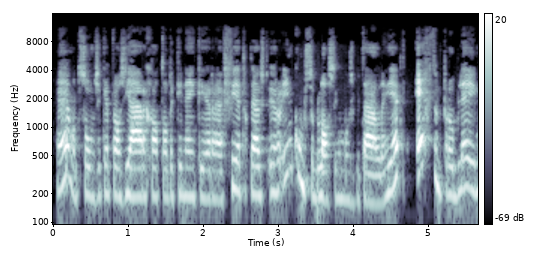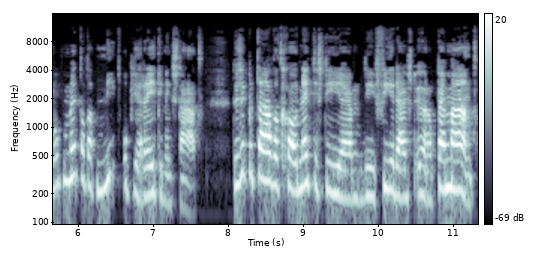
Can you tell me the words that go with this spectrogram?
Hè, want soms, ik heb wel eens jaren gehad dat ik in één keer 40.000 eh, euro inkomstenbelasting moest betalen. Je hebt echt een probleem op het moment dat dat niet op je rekening staat. Dus ik betaal dat gewoon netjes, die, die 4.000 euro per maand,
